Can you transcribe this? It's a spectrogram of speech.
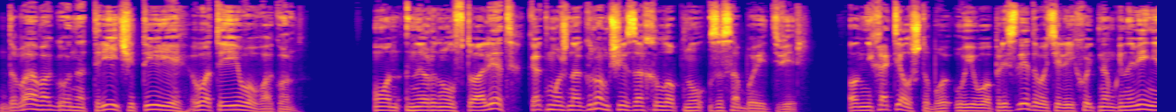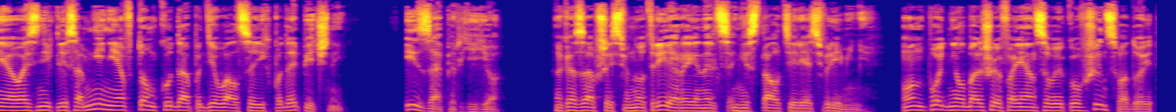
Два вагона, три, четыре, вот и его вагон. Он нырнул в туалет, как можно громче захлопнул за собой дверь. Он не хотел, чтобы у его преследователей хоть на мгновение возникли сомнения в том, куда подевался их подопечный. И запер ее. Оказавшись внутри, Рейнольдс не стал терять времени. Он поднял большой фаянсовый кувшин с водой,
